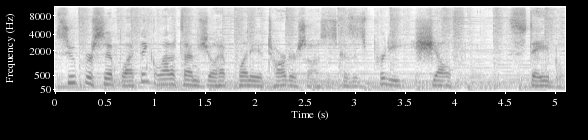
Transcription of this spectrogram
Super simple. I think a lot of times you'll have plenty of tartar sauces because it's pretty shelf stable.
